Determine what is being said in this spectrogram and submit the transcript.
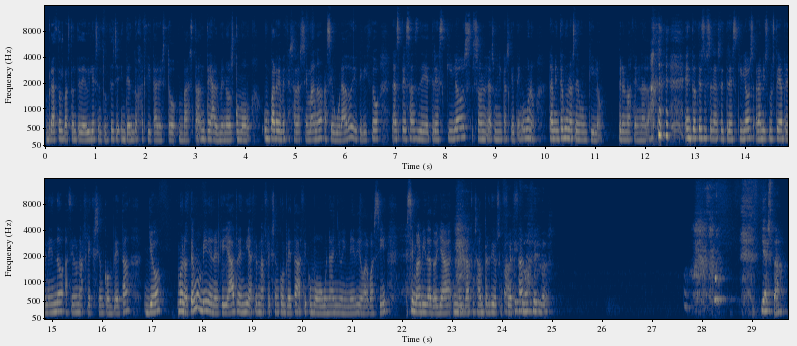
brazos bastante débiles, entonces intento ejercitar esto bastante, al menos como un par de veces a la semana asegurado y utilizo las pesas de 3 kilos, son las únicas que tengo. Bueno, también tengo unas de 1 kilo, pero no hacen nada. Entonces uso las de 3 kilos. Ahora mismo estoy aprendiendo a hacer una flexión completa. Yo, bueno, tengo un vídeo en el que ya aprendí a hacer una flexión completa hace como un año y medio o algo así. Se me ha olvidado ya, mis brazos han perdido su ah, fuerza. Ah, hacer dos. ya está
